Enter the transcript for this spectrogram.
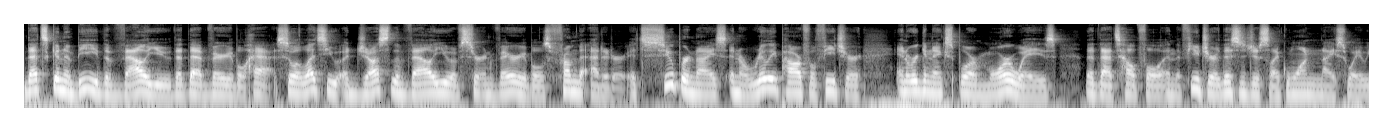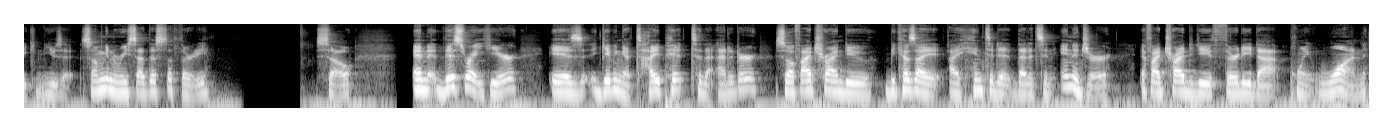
that's going to be the value that that variable has. So it lets you adjust the value of certain variables from the editor. It's super nice and a really powerful feature, and we're going to explore more ways that that's helpful in the future. This is just like one nice way we can use it. So I'm going to reset this to 30. So, and this right here is giving a type hint to the editor. So if I try and do, because I, I hinted it that it's an integer, if I try to do 30.1,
